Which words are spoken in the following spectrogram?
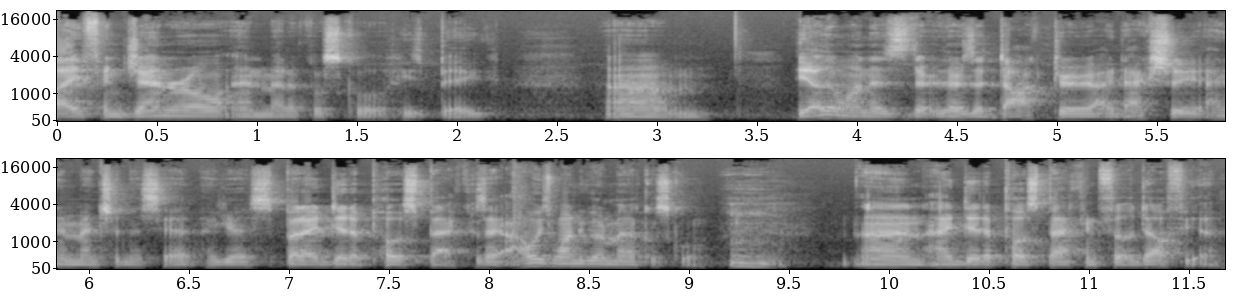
life in general and medical school. He's big. Um, the other one is there, there's a doctor. I'd actually I didn't mention this yet, I guess, but I did a post bac because I always wanted to go to medical school, and I did a post bac in Philadelphia.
